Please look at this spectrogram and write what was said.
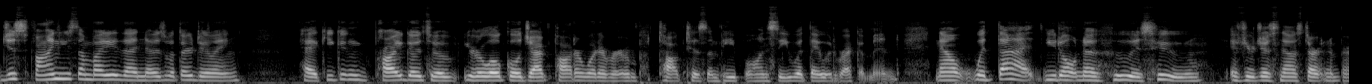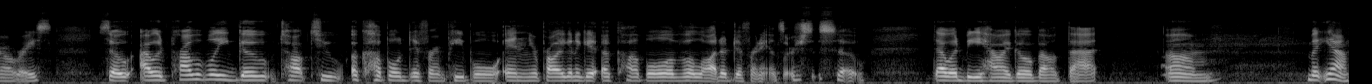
just find you somebody that knows what they're doing Heck, you can probably go to your local jackpot or whatever and talk to some people and see what they would recommend. Now, with that, you don't know who is who if you're just now starting a barrel race. So, I would probably go talk to a couple different people, and you're probably going to get a couple of a lot of different answers. So, that would be how I go about that. Um, but yeah,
